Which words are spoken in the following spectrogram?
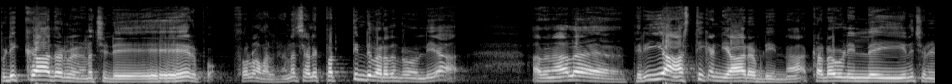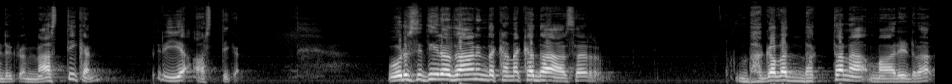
பிடிக்காதவர்களை நினச்சிட்டே இருப்போம். சொல்லலாம் அவளை நினச்சாலே பத்திண்டு வரதுன்றோம் இல்லையா? அதனால் பெரிய ஆஸ்திகன் யார் அப்படின்னா கடவுள் இல்லைன்னு சொல்லிட்டு இருக்க நாஸ்திகன் பெரிய ஆஸ்திகன். ஒரு ஸ்திதியில் தான் இந்த கனகதாசர் பகவத் பக்தனா மாறிடுறார்.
